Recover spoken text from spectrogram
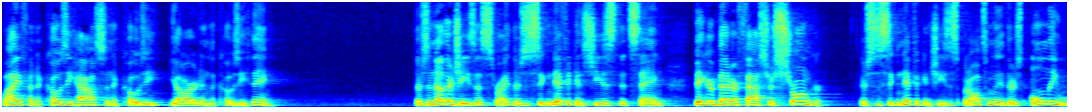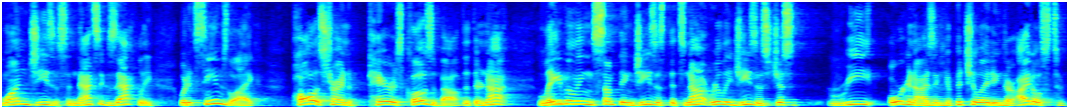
life, and a cozy house, and a cozy yard, and the cozy thing. There's another Jesus, right? There's a significance Jesus that's saying bigger, better, faster, stronger. There's a significant Jesus, but ultimately there's only one Jesus, and that's exactly what it seems like Paul is trying to tear his clothes about, that they're not labeling something Jesus that's not really Jesus, just reorganizing, capitulating their idols to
